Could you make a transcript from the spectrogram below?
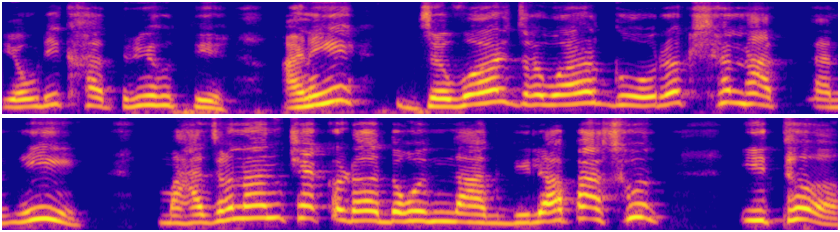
एवढी खात्री होती. आणि जवळजवळ गोरक्षनाथांनी महाजनांच्याकडं दोन नाग दिल्यापासून इथं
